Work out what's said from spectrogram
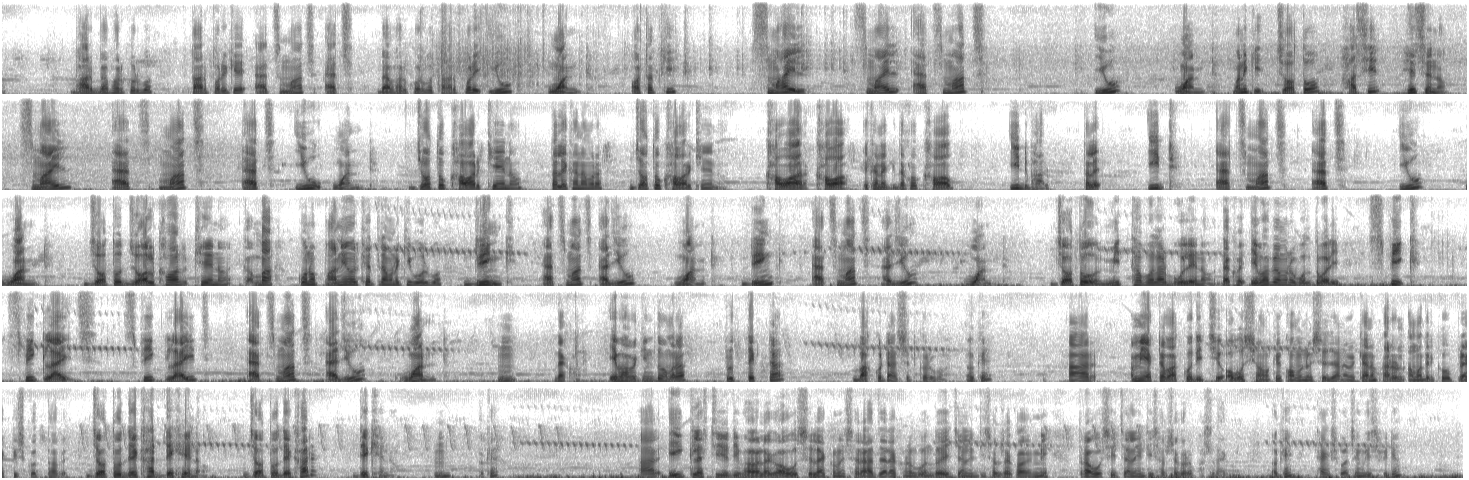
ভার ব্যবহার করব, তারপরে কে? অ্যাচ মাছ অ্যাচ ব্যবহার করব, তারপরে ইউ ওয়ান্ট অর্থাৎ কি? Smile smile as much you want মানে কি? যত হাসির হেসে নাও smile as much as you want যত খাওয়ার খেয়ে নাও, তাহলে এখানে আমরা যত খাওয়ার খেয়ে নাও। খাওয়ার, খাওয়া, এখানে দেখো খাওয়া ইট ভার্ব তাহলে eat as much as you want যত জল খাওয়ার খেয়ে নাও, বা কোনো পানীয়র ক্ষেত্রে আমরা কি বলব? Drink as much as you want drink as much as you want যত মিথ্যা বলার বলে নাও। দেখো, এভাবে আমরা বলতে পারি speak speak lies speak lies as much as you want hmm, দেখো, এভাবে কিন্তু আমরা প্রত্যেকটা বাক্য ট্রান্সলেট করব ওকে আর আমি একটা বাক্য দিচ্ছি, অবশ্যই আমাকে কমেন্ট বক্সে জানাবে, কেন? কারণ আমাদেরকেও প্র্যাকটিস করতে হবে। যত দেখার দেখে নাও, যত দেখার দেখে নাও, হুম ওকে আর এই ক্লাসটি যদি ভালো লাগে, অবশ্যই লাইক কমেন্ট শেয়ার আর যারা এখনও পর্যন্ত এই চ্যানেলটি সাবস্ক্রাইব করেননি, তারা অবশ্যই চ্যানেলটি সাবস্ক্রাইব করে পাশে থাকবেন okay thanks for watching this video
